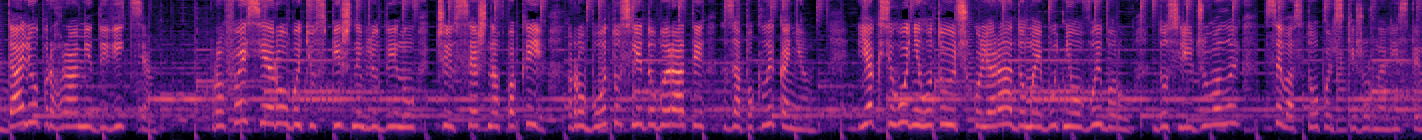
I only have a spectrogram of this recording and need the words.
Далі у програмі дивіться. Професія робить успішним людину, чи все ж навпаки, роботу слід обирати за покликанням. Як сьогодні готують школяра до майбутнього вибору, досліджували севастопольські журналісти.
